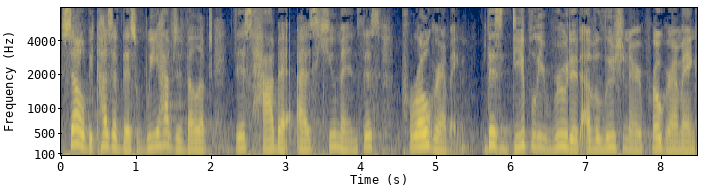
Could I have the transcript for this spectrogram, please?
So because of this, we have developed this habit as humans, this programming, this deeply rooted evolutionary programming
